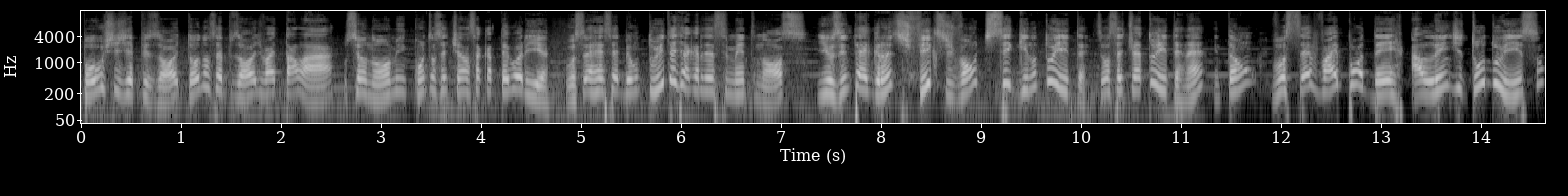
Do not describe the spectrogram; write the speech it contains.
posts de episódio, todo nosso episódio vai estar lá o seu nome enquanto você tiver nessa categoria. Você vai receber um Twitter de agradecimento nosso e os integrantes fixos vão te seguir no Twitter. Se você tiver Twitter, né? Então, você vai poder, além de tudo isso,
